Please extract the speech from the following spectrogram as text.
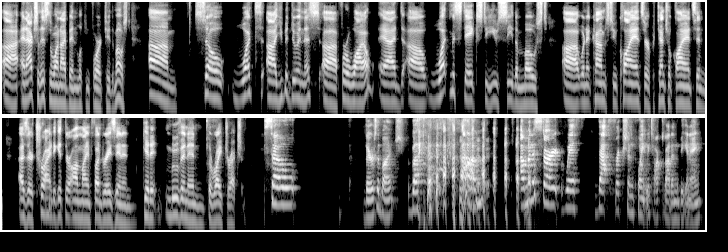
Uh, and actually, this is the one I've been looking forward to the most. Um, so, what uh, you've been doing this uh, for a while, and uh, what mistakes do you see the most uh, when it comes to clients or potential clients, and as they're trying to get their online fundraising and get it moving in the right direction? So, there's a bunch, but um, I'm going to start with that friction point we talked about in the beginning.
